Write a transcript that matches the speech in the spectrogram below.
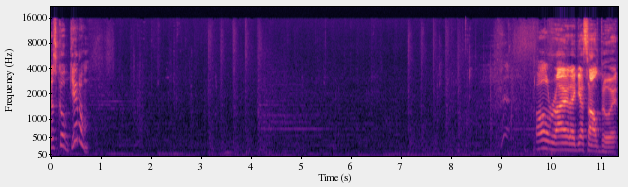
Just go get him. All right, I guess I'll do it.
